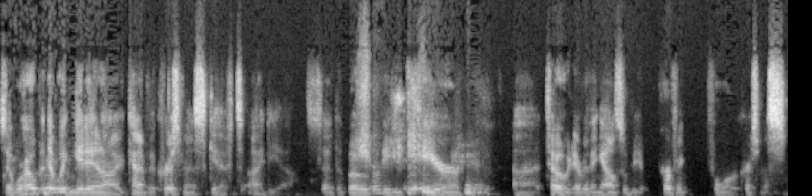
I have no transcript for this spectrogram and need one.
So we're hoping that we can get in on a kind of a Christmas gift idea. So the boat, sure. the gear, uh, tote, everything else would be perfect for Christmas.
